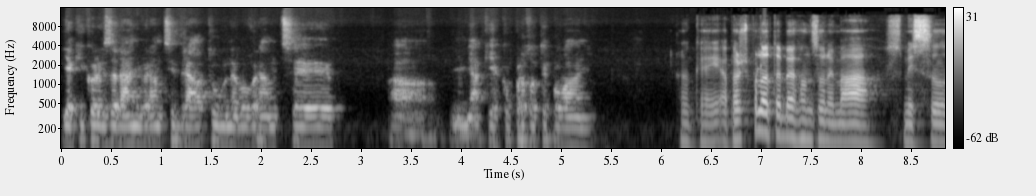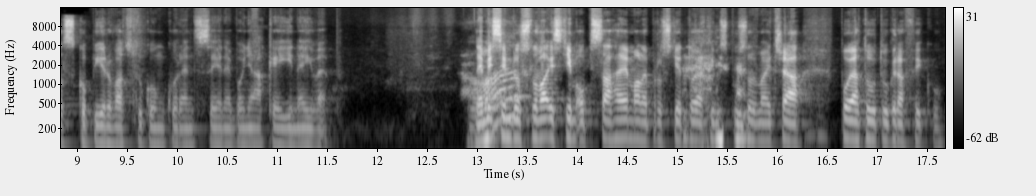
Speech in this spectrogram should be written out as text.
jakýkoliv zadání v rámci drátů nebo v rámci uh, jako prototypování. OK. A proč podle tebe, Honzo, nemá smysl skopírovat tu konkurenci nebo nějaký jiný web? Hele? Nemyslím doslova i s tím obsahem, ale prostě to, jakým způsobem mají třeba pojatou tu grafiku.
